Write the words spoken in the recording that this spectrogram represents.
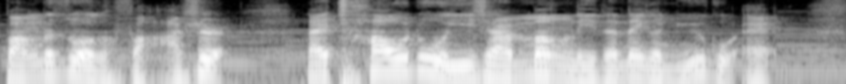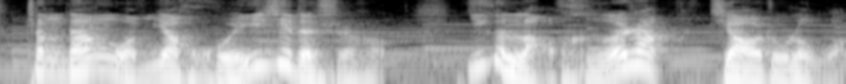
帮着做个法事，来超度一下梦里的那个女鬼。正当我们要回去的时候，一个老和尚叫住了我，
